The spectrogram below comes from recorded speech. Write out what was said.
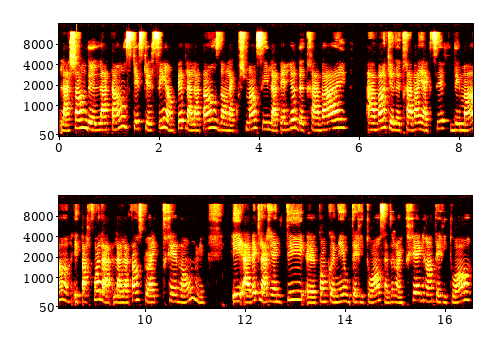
La chambre de latence, qu'est-ce que c'est? En fait, la latence dans l'accouchement, c'est la période de travail avant que le travail actif démarre et parfois la, la latence peut être très longue. Et avec la réalité euh, qu'on connaît au territoire, c'est-à-dire un très grand territoire,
